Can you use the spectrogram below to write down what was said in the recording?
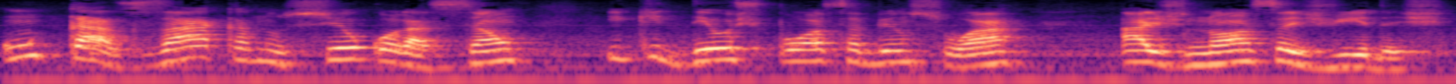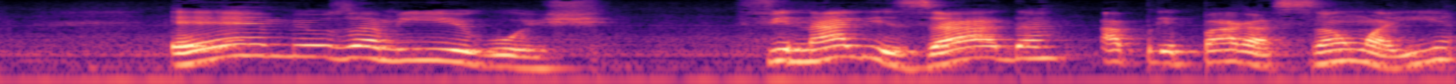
um casaca no seu coração e que Deus possa abençoar as nossas vidas. É, meus amigos, finalizada a preparação aí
